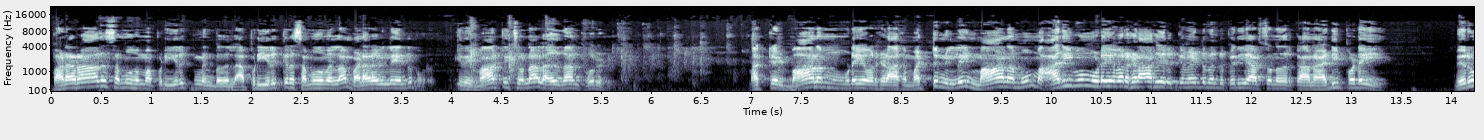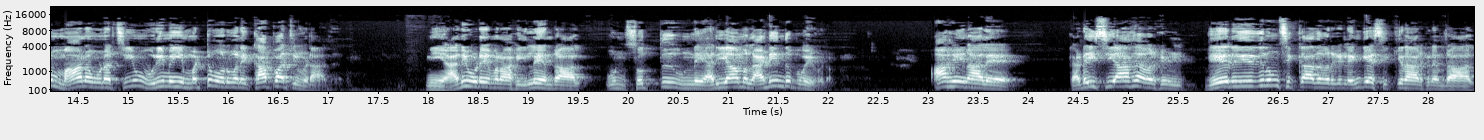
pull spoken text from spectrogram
வளராத சமூகம் அப்படி இருக்கும் என்பதில் அப்படி இருக்கிற சமூகம் எல்லாம் வளரவில்லை என்று பொருள். இதை மாற்றி சொன்னால் அதுதான் பொருள். மக்கள் மானம் உடையவர்களாக மட்டுமில்லை மானமும் அறிவும் உடையவர்களாக இருக்க வேண்டும் என்று பெரியார் சொன்னதற்கான அடிப்படை வெறும் மான உணர்ச்சியும் உரிமையும் மட்டும் ஒருவனை காப்பாற்றி விடாது. நீ அறிவுடையவனாக இல்லை என்றால் உன் சொத்து உன்னை அறியாமல் அடிந்து போய்விடும். ஆகையினாலே கடைசியாக அவர்கள் வேறு எதிலும் சிக்காதவர்கள் எங்கே சிக்கினார்கள் என்றால்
